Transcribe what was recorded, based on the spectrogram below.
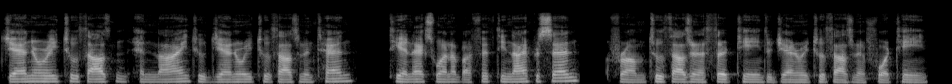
January 2009 to January 2010, TNX went up by 59%. From 2013 to January 2014,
